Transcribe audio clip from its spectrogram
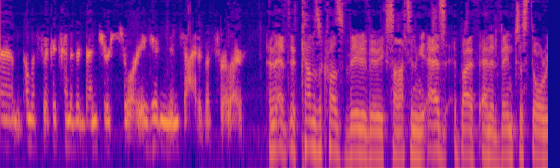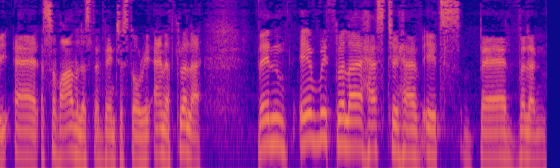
Um, almost like a kind of adventure story hidden inside of a thriller. and it, comes across very, very excitingly as both an adventure story, and a survivalist adventure story, and a thriller. Then every thriller has to have its bad villain.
